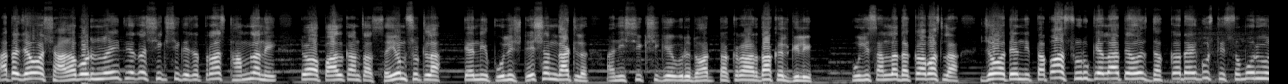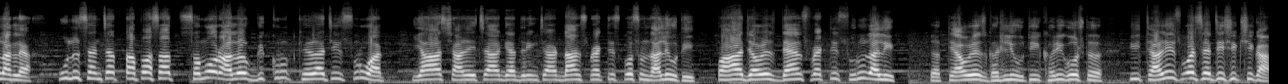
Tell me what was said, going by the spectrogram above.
आता जेव्हा शाळा बडूनही त्याचा शिक्षिकेचा त्रास थांबला नाही तेव्हा पालकांचा संयम सुटला. त्यांनी पोलीस स्टेशन गाठलं आणि शिक्षिकेविरोधात तक्रार दाखल केली. पोलिसांना धक्का बसला. जेव्हा त्यांनी तपास सुरू केला त्यावेळेस धक्कादायक गोष्टी समोर येऊ लागल्या. पोलिसांच्या तपासात समोर आलं विकृत खेळाची सुरुवात. या शाळेच्या गॅदरिंगच्या डान्स प्रॅक्टिसपासून झाली होती. पहा ज्यावेळेस डान्स प्रॅक्टिस सुरू झाली तर त्यावेळेस घडली होती खरी गोष्ट ही चाळीस वर्षाची शिक्षिका.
